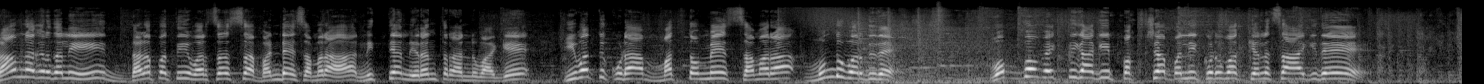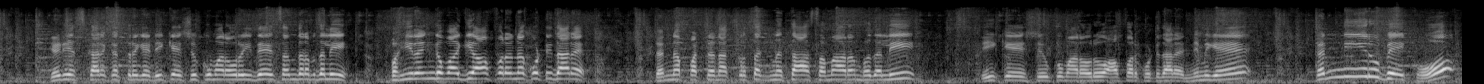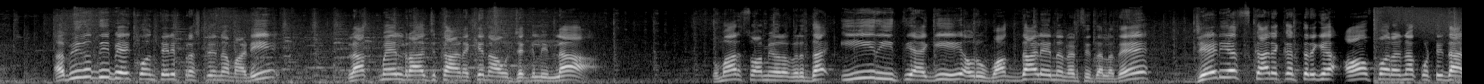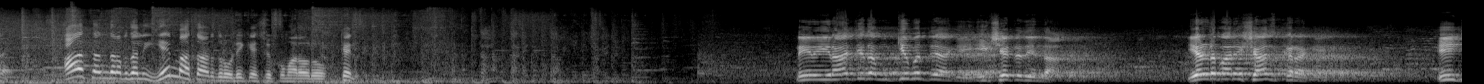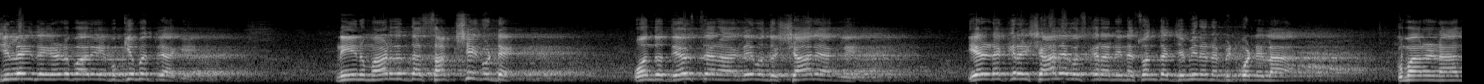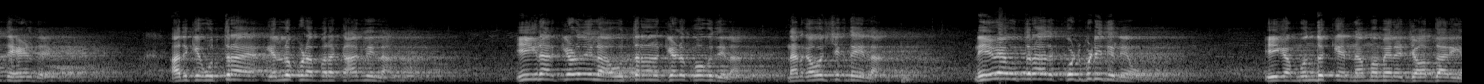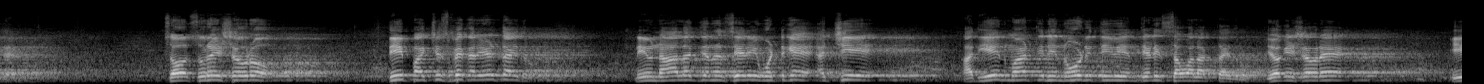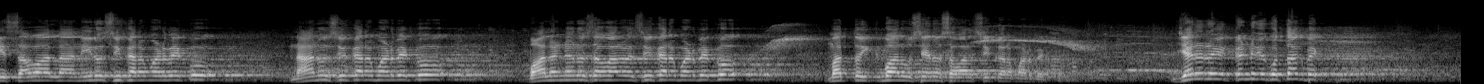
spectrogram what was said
ರಾಮನಗರದಲ್ಲಿ ದಳಪತಿ ವರ್ಸಸ್ ಬಂಡೆ ಸಮರ ನಿತ್ಯ ನಿರಂತರ ಅನ್ನುವಾಗೆ ಇವತ್ತು ಕೂಡ ಮತ್ತೊಮ್ಮೆ ಸಮರ ಮುಂದುವರೆದಿದೆ. ಒಬ್ಬ ವ್ಯಕ್ತಿಗಾಗಿ ಪಕ್ಷ ಬಲಿ ಕೊಡುವ ಕೆಲಸ ಆಗಿದೆ. ಜೆಡಿಎಸ್ ಕಾರ್ಯಕರ್ತರಿಗೆ ಡಿ ಕೆ ಶಿವಕುಮಾರ್ ಅವರು ಇದೇ ಸಂದರ್ಭದಲ್ಲಿ ಬಹಿರಂಗವಾಗಿ ಆಫರ್ ಅನ್ನು ಕೊಟ್ಟಿದ್ದಾರೆ. ಚನ್ನಪಟ್ಟಣ ಕೃತಜ್ಞತಾ ಸಮಾರಂಭದಲ್ಲಿ ಡಿ ಕೆ ಶಿವಕುಮಾರ್ ಅವರು ಆಫರ್ ಕೊಟ್ಟಿದ್ದಾರೆ. ನಿಮಗೆ ಕಣ್ಣೀರು ಬೇಕೋ ಅಭಿವೃದ್ಧಿ ಬೇಕು ಅಂತೇಳಿ ಪ್ರಶ್ನೆಯನ್ನ ಮಾಡಿ ಬ್ಲಾಕ್ ಮೇಲ್ ರಾಜಕಾರಣಕ್ಕೆ ನಾವು ಜಗಲಿಲ್ಲ. ಕುಮಾರಸ್ವಾಮಿ ಅವರ ವಿರುದ್ಧ ಈ ರೀತಿಯಾಗಿ ಅವರು ವಾಗ್ದಾಳಿಯನ್ನು ನಡೆಸಿದ್ದಲ್ಲದೆ ಜೆ ಡಿ ಎಸ್ ಕಾರ್ಯಕರ್ತರಿಗೆ ಆಫರ್ ಅನ್ನ ಕೊಟ್ಟಿದ್ದಾರೆ. ಆ ಸಂದರ್ಭದಲ್ಲಿ ಏನ್ ಮಾತಾಡಿದ್ರು ಡಿ ಕೆ ಶಿವಕುಮಾರ್ ಅವರು? ಕೇಳಿ. ನೀನು ಈ ರಾಜ್ಯದ ಮುಖ್ಯಮಂತ್ರಿಯಾಗಿ ಈ ಕ್ಷೇತ್ರದಿಂದ ಎರಡು ಬಾರಿ ಶಾಸಕರಾಗಿ ಈ ಜಿಲ್ಲೆಯಿಂದ ಎರಡು ಬಾರಿ ಮುಖ್ಯಮಂತ್ರಿ ಆಗಿ ನೀನು ಮಾಡಿದಂಥ ಸಾಕ್ಷಿ ಗುಡ್ಡೆ, ಒಂದು ದೇವಸ್ಥಾನ ಆಗಲಿ, ಒಂದು ಶಾಲೆ ಆಗಲಿ, ಎರಡು ಎಕರೆ ಶಾಲೆಗೋಸ್ಕರ ನಿನ್ನ ಸ್ವಂತ ಜಮೀನನ್ನು ಬಿಟ್ಕೊಂಡಿಲ್ಲ ಕುಮಾರಣ್ಣ ಅಂತ ಹೇಳಿದೆ. ಅದಕ್ಕೆ ಉತ್ತರ ಎಲ್ಲೂ ಕೂಡ ಬರೋಕ್ಕಾಗಲಿಲ್ಲ. ಈಗ ನಾನು ಕೇಳೋದಿಲ್ಲ, ಉತ್ತರನ ಕೇಳಕ್ಕೆ ಹೋಗೋದಿಲ್ಲ. ನನಗೆ ಅವಶ್ಯಕತೆ ಇಲ್ಲ. ನೀವೇ ಉತ್ತರ ಅದಕ್ಕೆ ಕೊಟ್ಬಿಟ್ಟಿದ್ದೀರಿ ನೀವು. ಈಗ ಮುಂದಕ್ಕೆ ನಮ್ಮ ಮೇಲೆ ಜವಾಬ್ದಾರಿ ಇದೆ. ಸೊ ಸುರೇಶ್ ಅವರು, ದೀಪ ಹಚ್ಚಿಸ್ಬೇಕಾದ್ರೆ ಹೇಳ್ತಾ ಇದ್ರು. ನೀವು ನಾಲ್ಕು ಜನ ಸೇರಿ ಒಟ್ಟಿಗೆ ಹಚ್ಚಿ, ಅದೇನು ಮಾಡ್ತೀನಿ ನೋಡಿದ್ದೀವಿ ಅಂತೇಳಿ ಸವಾಲಾಗ್ತಾ ಇದ್ರು. ಯೋಗೇಶ್ ಅವರೇ, ಈ ಸವಾಲನ್ನ ನೀನು ಸ್ವೀಕಾರ ಮಾಡಬೇಕು, ನಾನು ಸ್ವೀಕಾರ ಮಾಡಬೇಕು, ಬಾಲಣ್ಣನು ಸವಾಲ ಸ್ವೀಕಾರ ಮಾಡಬೇಕು, ಮತ್ತು ಇಕ್ಬಾಲ್ ಹುಸೇನು ಸವಾಲು ಸ್ವೀಕಾರ ಮಾಡಬೇಕು. ಜನರಿಗೆ ಕಣ್ಣಿಗೆ ಗೊತ್ತಾಗಬೇಕು.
